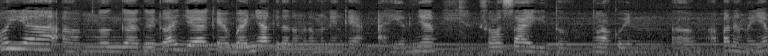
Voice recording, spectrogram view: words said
oh ya um, nggak nggak gitu aja kayak banyak kita teman-teman yang kayak akhirnya selesai gitu ngelakuin um, apa namanya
